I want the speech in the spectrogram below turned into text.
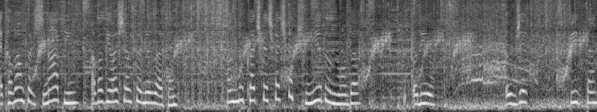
E kafam karıştı ne yapayım? Ha bak yavaş yavaş ölüyor zaten. Lan dur kaç kaç kaç kaç. Niye durun orada? Ölüyor. Ölecek. Birden.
